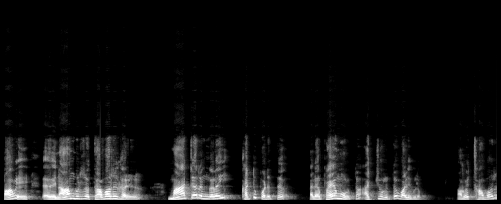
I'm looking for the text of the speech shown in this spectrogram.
ஆகவே நாம் விடுற தவறுகள் மாற்றங்களை கட்டுப்படுத்த அல்ல பயமுறுத்த அச்சுறுத்த வழிவிடும் அவை தவறு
